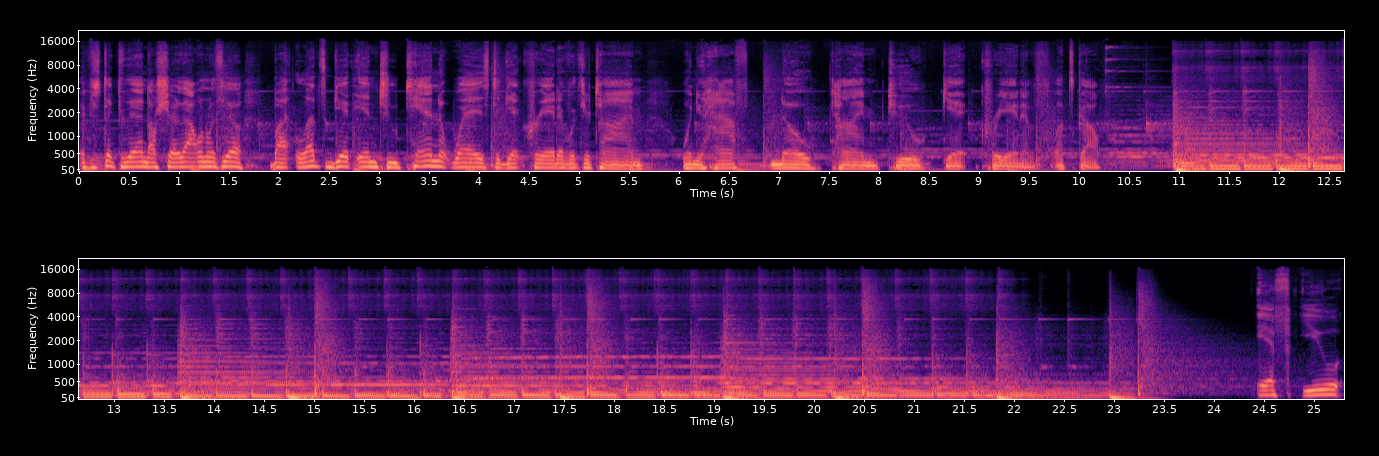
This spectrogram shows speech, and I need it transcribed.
if you stick to the end I'll share that one with you. But let's get into 10 ways to get creative with your time when you have no time to get creative. Let's go if you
